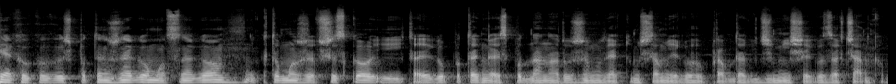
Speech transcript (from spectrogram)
jako kogoś potężnego, mocnego, kto może wszystko i ta Jego potęga jest poddana różnym jakimś tam Jego, prawda, widzimy się Jego zachciankom.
